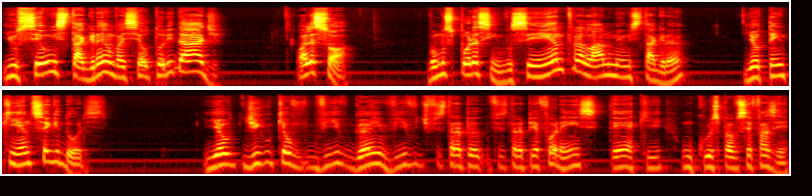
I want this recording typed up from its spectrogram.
E o seu Instagram vai ser autoridade. Olha só, vamos por assim: você entra lá no meu Instagram e eu tenho 500 seguidores. E eu digo que eu vivo, ganho, vivo de fisioterapia, fisioterapia forense. Tem aqui um curso para você fazer.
